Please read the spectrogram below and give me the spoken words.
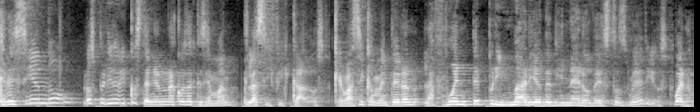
Creciendo, los periódicos tenían una cosa que se llaman clasificados, que básicamente eran la fuente primaria de dinero de estos medios. Bueno,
